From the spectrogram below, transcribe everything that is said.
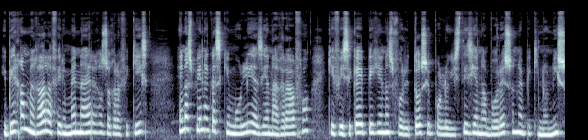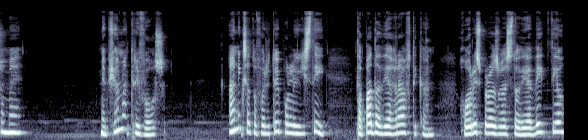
Υπήρχαν μεγάλα αφηρημένα έργα ζωγραφικής, ένας πίνακας κοιμωλίας για να γράφω και φυσικά υπήρχε ένας φορητός υπολογιστής για να μπορέσω να επικοινωνήσω με. Με ποιον ακριβώς. Άνοιξα το φορητό υπολογιστή. Τα πάντα διαγράφτηκαν. Χωρίς πρόσβαση στο διαδίκτυο,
